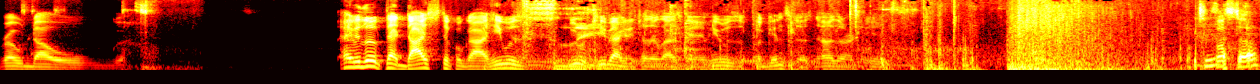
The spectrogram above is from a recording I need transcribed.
Road Dog. Hey, look, that dice stickle guy. He was we were teabagging each other last game. He was against us. Now he's on our team. That stuff?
